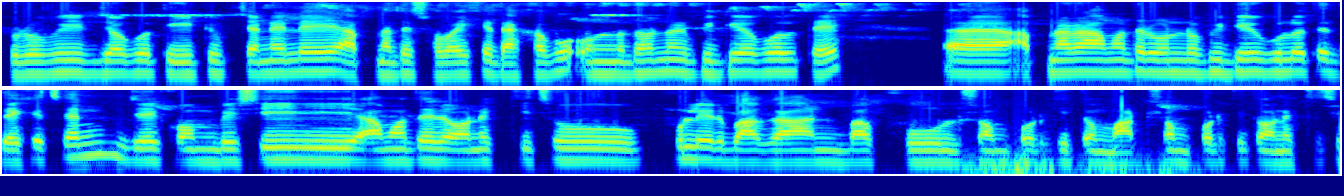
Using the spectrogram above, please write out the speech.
সুরভির জগৎ ইউটিউব চ্যানেলে আপনাদের সবাইকে দেখাবো অন্য ধরনের ভিডিও বলতে আপনারা আমাদের অন্য ভিডিওগুলোতে দেখেছেন যে কম বেশি আমাদের অনেক কিছু ফুলের বাগান বা ফুল সম্পর্কিত, মাঠ সম্পর্কিত অনেক কিছু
